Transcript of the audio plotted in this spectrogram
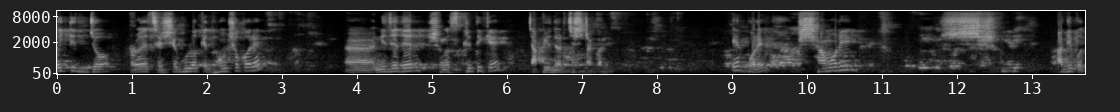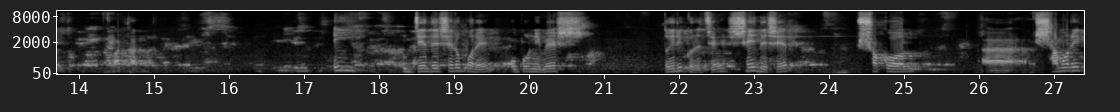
ঐতিহ্য রয়েছে সেগুলোকে ধ্বংস করে নিজেদের সংস্কৃতিকে চাপিয়ে দেওয়ার চেষ্টা করে। এরপরে সামরিক আধিপত্য। অর্থাৎ এই যে দেশের উপরে উপনিবেশ তৈরি করেছে, সেই দেশের সকল সামরিক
